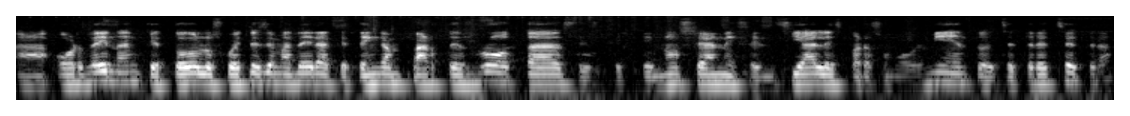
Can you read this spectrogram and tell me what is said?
a ordenan que todos los juguetes de madera que tengan partes rotas, este, que no sean esenciales para su movimiento, etcétera, etcétera,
